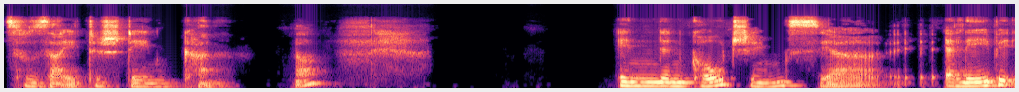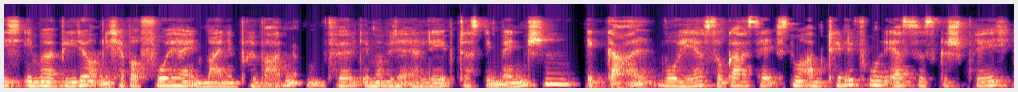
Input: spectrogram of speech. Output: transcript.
zur Seite stehen kann. Ja? In den Coachings ja, erlebe ich immer wieder, und ich habe auch vorher in meinem privaten Umfeld immer wieder erlebt, dass die Menschen, egal woher, sogar selbst nur am Telefon erstes Gespräch,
